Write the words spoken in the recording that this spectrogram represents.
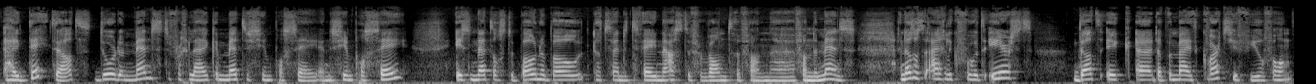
hij deed dat door de mens te vergelijken met de chimpansee. En de chimpansee is net als de bonobo... dat zijn de twee naaste verwanten van, uh, van de mens. En dat was eigenlijk voor het eerst dat, ik, uh, dat bij mij het kwartje viel van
